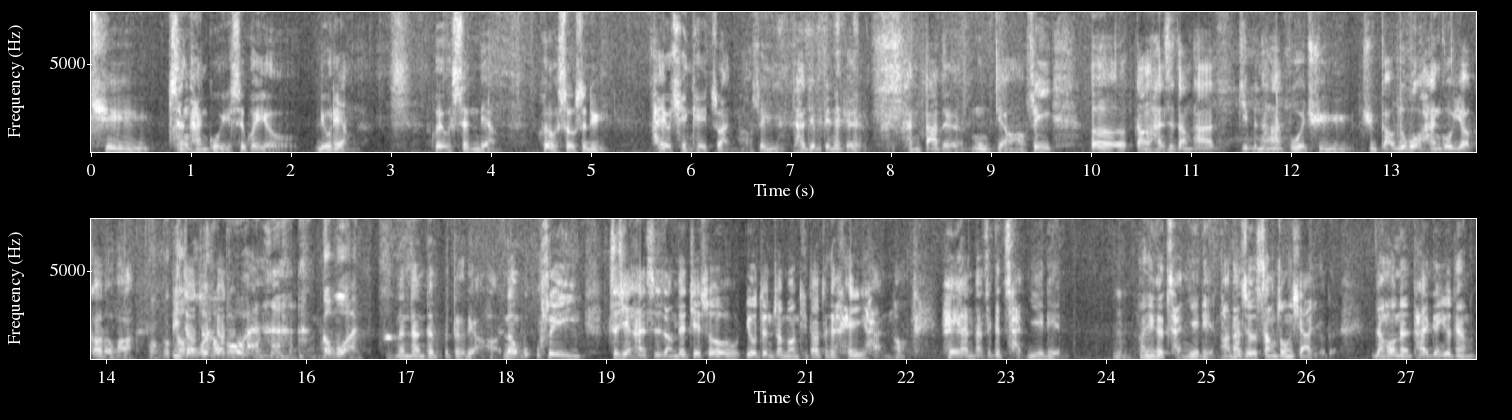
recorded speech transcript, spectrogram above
去蹭韩国瑜是会有流量的，会有声量，会有收视率。还有钱可以赚哈，所以他就变成一个很大的目标哈。所以呃，当然韩市长他基本上他不会去去告，如果韩国瑜要告的话，比较这标准告不完，那那那不得了哈。那所以之前韩市长在接受右政专访提到这个黑韩哈，黑韩它是个产业链，嗯啊一个产业链啊，它是有上中下游的。然后呢，他还跟右政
